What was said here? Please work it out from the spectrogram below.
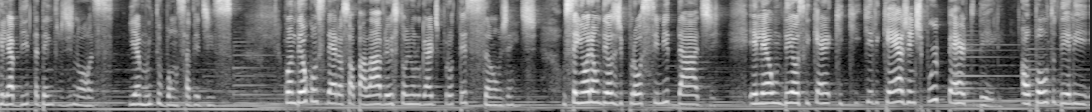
Ele habita dentro de nós e é muito bom saber disso. Quando eu considero a sua palavra, eu estou em um lugar de proteção, gente. O Senhor é um Deus de proximidade. Ele é um Deus que, quer, que, que, que Ele quer a gente por perto dele, ao ponto dele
